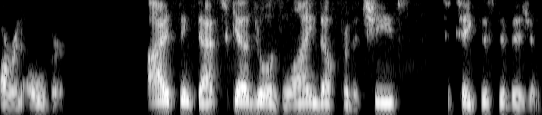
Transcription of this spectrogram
are an over. I think that schedule is lined up for the Chiefs to take this division.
